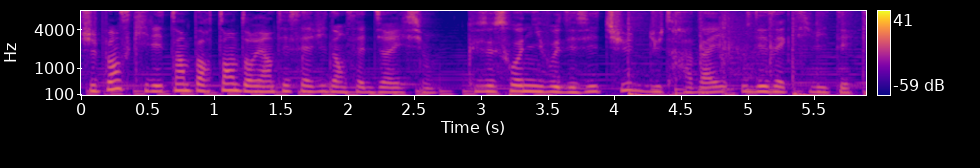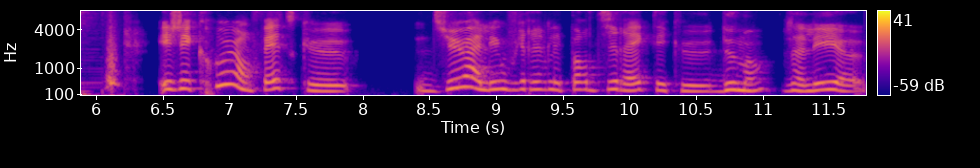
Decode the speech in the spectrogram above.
je pense qu'il est important d'orienter sa vie dans cette direction, que ce soit au niveau des études, du travail ou des activités. Et j'ai cru en fait que Dieu allait ouvrir les portes directes et que demain, j'allais euh,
